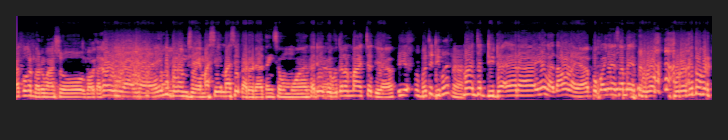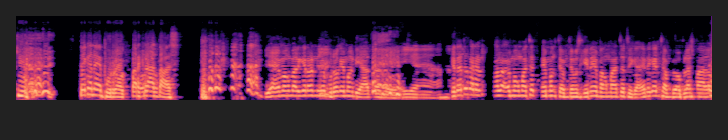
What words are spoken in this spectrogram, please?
Aku kan baru masuk mau tanya. Oh iya iya, ini belum sih, masih masih baru datang semua. Tadi iya. kebetulan macet ya. Iya, baca di mana? Macet di daerah, ya nggak tahu lah ya. Pokoknya sampai buruk buruk itu pergi. Saya kan naik buruk, parkir Oh. atas. Ya emang parkirannya buruk emang di atas. loh. Iya. Kita tuh kadang kalau emang macet emang jam-jam segini emang macet sih Kak. Ini kan jam 12 malam.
